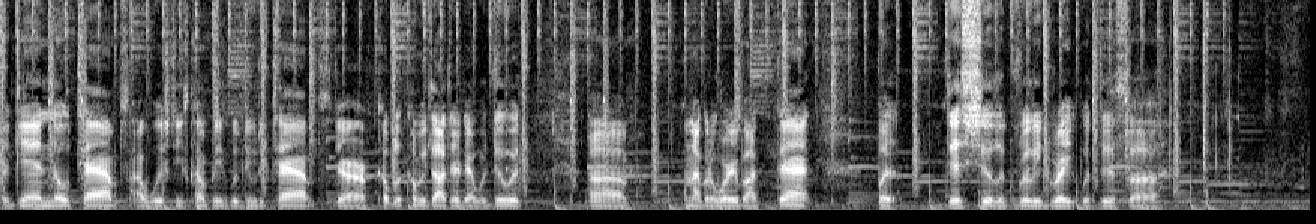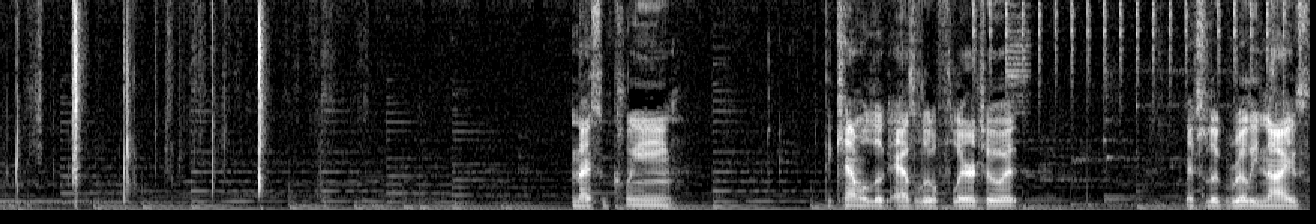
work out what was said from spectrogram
Again no tabs. I wish these companies would do the tabs. There are a couple of companies out there that would do it. Uh, i'm not going to worry about that. But this should look really great with this uh, nice and clean. The camo look adds a little flair to it It look really nice.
